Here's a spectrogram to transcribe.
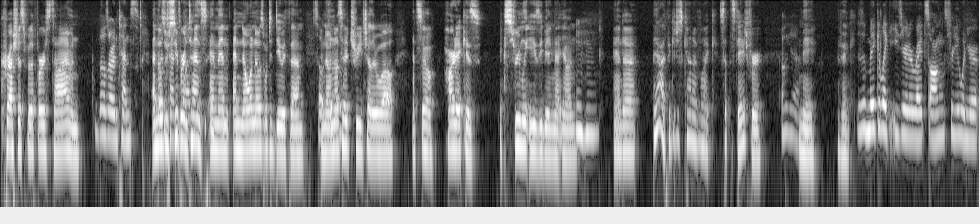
crushes for the first time and Those are intense. and those are super ones. intense and then and no one knows what to do with them So and no one knows how to treat each other well and so heartache is extremely easy being that young Mm-hmm. and uh yeah i think it just kind of like set the stage for Oh yeah. me i think. Does it make it like easier to write songs for you when you're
